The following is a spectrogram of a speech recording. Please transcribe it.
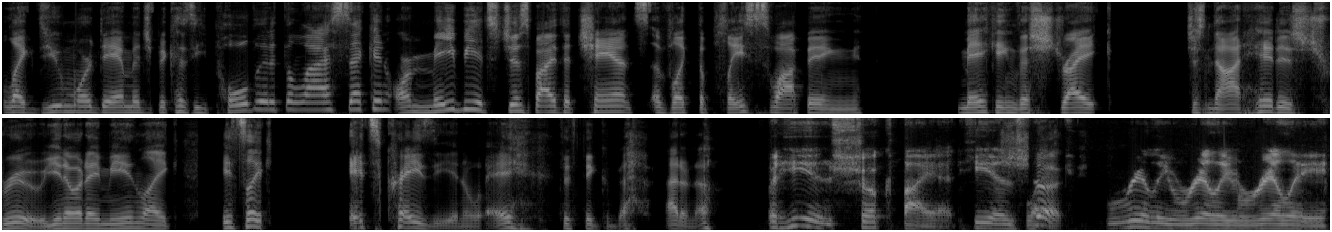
like do more damage because he pulled it at the last second or maybe it's just by the chance of like the place swapping making the strike just not hit as true you know what i mean? Like it's like it's crazy in a way to think about i don't know. But he is shook by it. He is shook. like really really really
